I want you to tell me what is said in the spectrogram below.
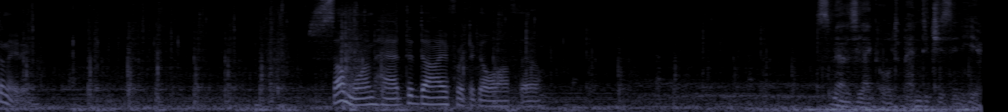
Fascinating. Someone had to die for it to go off, though. Smells like old bandages in here.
